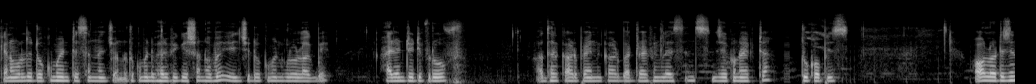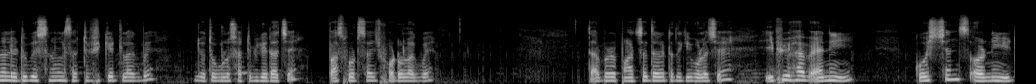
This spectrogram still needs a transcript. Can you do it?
কেন বলতো? ডকুমেন্টেশনের জন্য। ডকুমেন্ট ভেরিফিকেশান হবে। এই যে ডকুমেন্টগুলো লাগবে। Identity proof Aadhaar card, PAN card বা ড্রাইভিং লাইসেন্স যে কোনো একটা two copies all original educational certificate লাগবে, যতগুলো সার্টিফিকেট আছে পাসপোর্ট সাইজ ফটো লাগবে। তারপরে পাঁচের জায়গাটাতে কী বলেছে? If you have any questions or need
